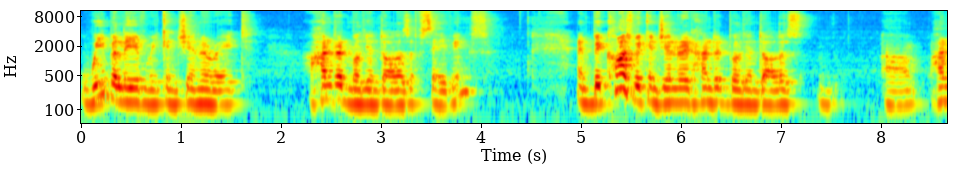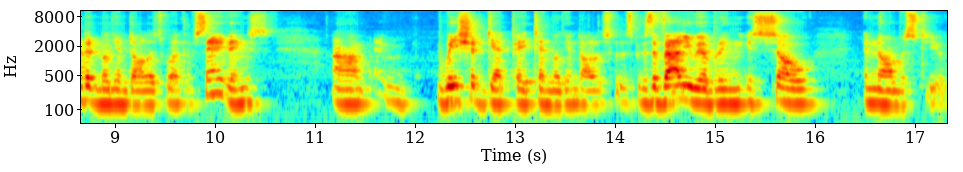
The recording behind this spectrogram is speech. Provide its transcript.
we believe we can generate $100 million of savings. And because we can generate $100 billion, uh, $100 million worth of savings, um, we should get paid $10 million for this because the value we are bringing is so enormous to you.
